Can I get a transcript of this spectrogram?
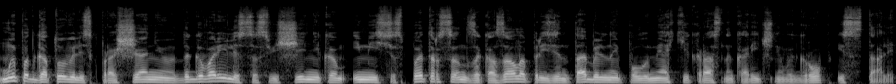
Мы подготовились к прощанию, договорились со священником, и миссис Петерсон заказала презентабельный полумягкий красно-коричневый гроб из стали.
